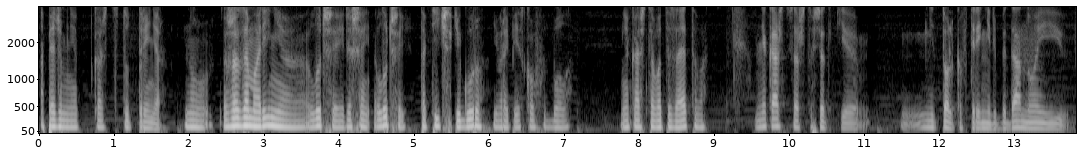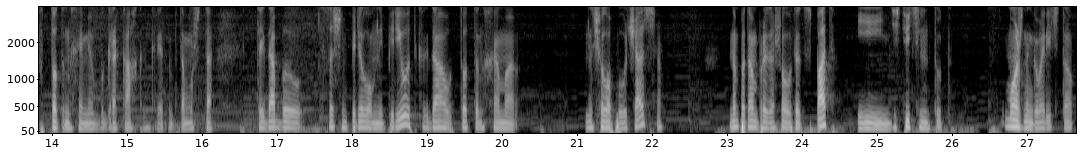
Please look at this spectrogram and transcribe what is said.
Опять же, мне кажется, тут тренер. Ну, Жозе Мариньо лучший, решение, лучший тактический гуру европейского футбола. Мне кажется, вот из-за этого. Мне кажется, что все-таки не только в тренере беда, но и в Тоттенхэме, в игроках конкретно, потому что тогда был достаточно переломный период, когда у Тоттенхэма начало получаться, но потом произошел вот этот спад, и действительно тут можно говорить, что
